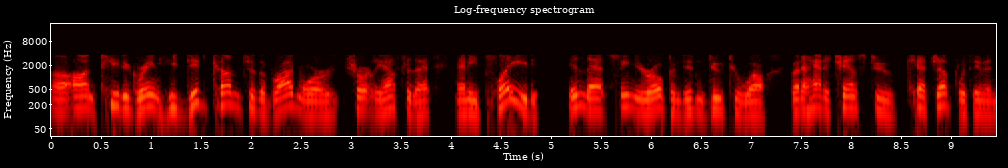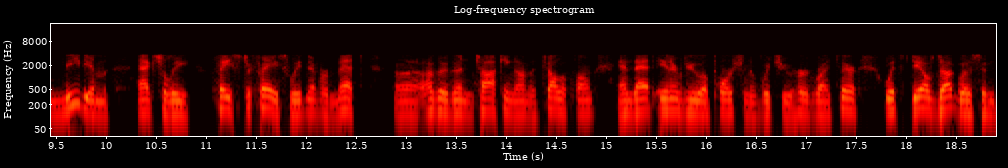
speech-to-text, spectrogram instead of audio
uh, on Tee to Green. He did come to the Broadmoor shortly after that, and he played in that Senior Open. Didn't do too well, but I had a chance to catch up with him and meet him actually face to face. We'd never met uh, other than talking on the telephone and that interview, a portion of which you heard right there with Dale Douglas. And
